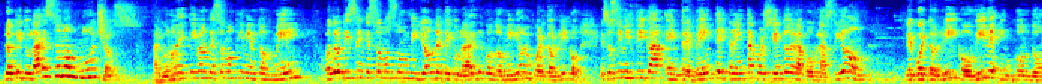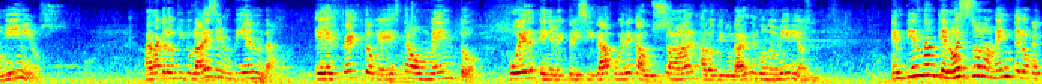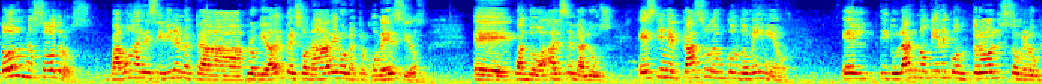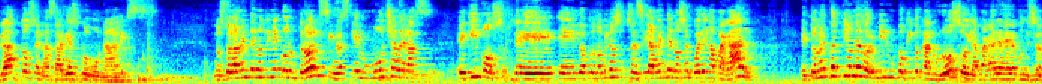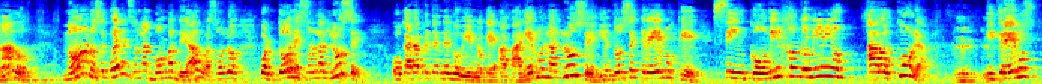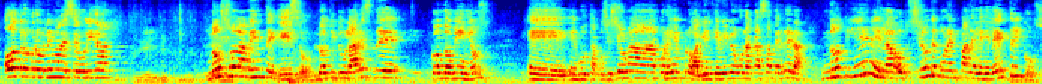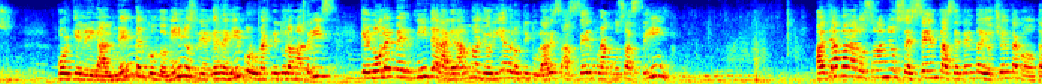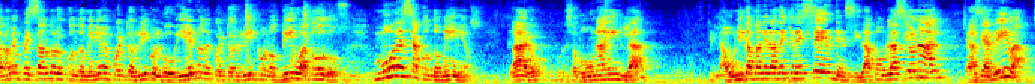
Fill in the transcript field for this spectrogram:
Los titulares somos muchos. Algunos estiman que somos 500 mil, otros dicen que somos un millón de titulares de condominios en Puerto Rico. Eso significa entre 20 y 30% de la población de Puerto Rico vive en condominios. Para que los titulares entiendan el efecto que este aumento en electricidad puede causar a los titulares de condominios, entiendan que no es solamente lo que todos nosotros vamos a recibir en nuestras propiedades personales o nuestros comercios, eh, cuando alcen la luz. Es que en el caso de un condominio, el titular no tiene control sobre los gastos en las áreas comunales. No solamente no tiene control, sino es que muchos de los equipos de los condominios sencillamente no se pueden apagar. Esto no es cuestión de dormir un poquito caluroso y apagar el aire acondicionado. No, no se pueden, son las bombas de agua, son los portones, son las luces. ¿O cara pretende el gobierno? Que apaguemos las luces y entonces creemos que 5.000 condominios a la oscura y creemos otro problema de seguridad. No solamente eso, los titulares de condominios, eh, en justaposición a, por ejemplo, alguien que vive en una casa terrera, no tiene la opción de poner paneles eléctricos, porque legalmente el condominio se tiene que regir por una escritura matriz que no le permite a la gran mayoría de los titulares hacer una cosa así. Allá para los años 60, 70 y 80, cuando estaban empezando los condominios en Puerto Rico, el gobierno de Puerto Rico nos dijo a todos, múdense a condominios. Claro, porque somos una isla y la única manera de crecer densidad poblacional es hacia arriba.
